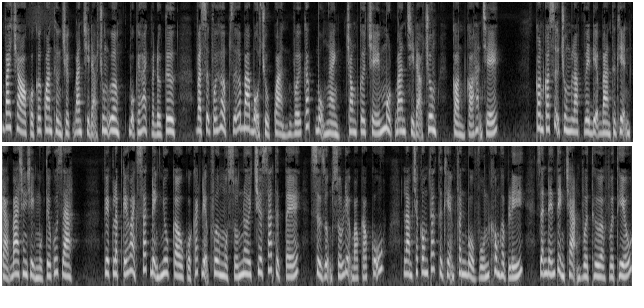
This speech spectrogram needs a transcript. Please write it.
Vai trò của cơ quan thường trực ban chỉ đạo trung ương, Bộ Kế hoạch và Đầu tư và sự phối hợp giữa ba bộ chủ quản với các bộ ngành trong cơ chế một ban chỉ đạo chung còn có hạn chế. Còn có sự trùng lập về địa bàn thực hiện cả ba chương trình mục tiêu quốc gia – việc lập kế hoạch xác định nhu cầu của các địa phương một số nơi chưa sát thực tế, sử dụng số liệu báo cáo cũ, làm cho công tác thực hiện phân bổ vốn không hợp lý, dẫn đến tình trạng vừa thừa vừa thiếu,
